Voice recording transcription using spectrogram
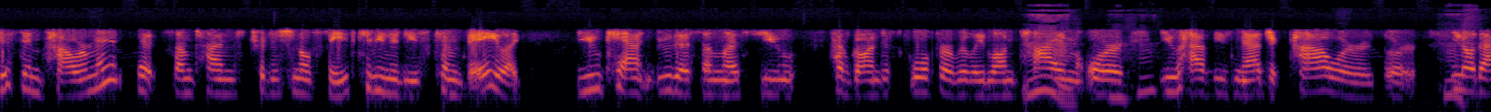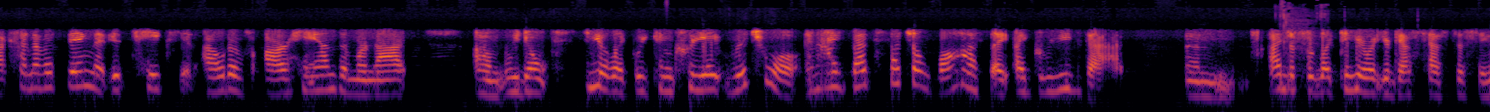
disempowerment that sometimes traditional faith communities convey. Like, you can't do this unless you have gone to school for a really long mm, time, mm, or mm-hmm. you have these magic powers, or, mm. you know, that kind of a thing, that it takes it out of our hands and we're not. Um, we don't feel like we can create ritual, and I, that's such a loss. I, I grieve that. And I just would like to hear what your guest has to say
